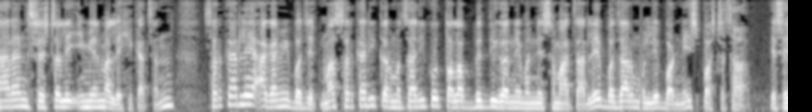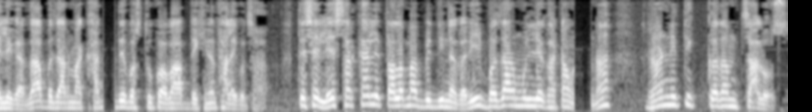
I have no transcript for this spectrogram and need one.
नारायण श्रेष्ठले इमेलमा लेखेका छन् सरकारले आगामी बजेटमा सरकारी कर्मचारीको तलब वृद्धि गर्ने भन्ने समाचारले बजार मूल्य बढ़ने स्पष्ट छ। यसैले गर्दा बजारमा खाद्य वस्तुको अभाव देखिन थालेको छ। त्यसैले सरकारले तलबमा वृद्धि नगरी बजार मूल्य घटाउन रणनीतिक कदम चालोस्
